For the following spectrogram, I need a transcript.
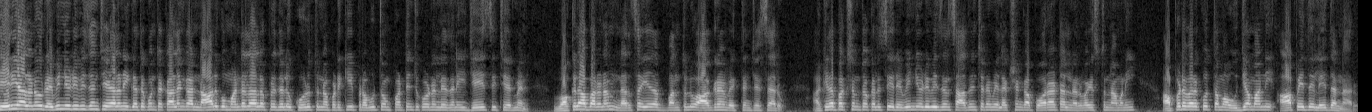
చేరియాలను రెవెన్యూ డివిజన్ చేయాలని గత కొంతకాలంగా నాలుగు మండలాల ప్రజలు కోరుతున్నప్పటికీ ప్రభుత్వం పట్టించుకోవడం లేదని జేఏసీ చైర్మన్ వకులాభరణం నరసయ్య పంతులు ఆగ్రహం వ్యక్తం చేశారు. అఖిలపక్షంతో కలిసి రెవెన్యూ డివిజన్ సాధించడమే లక్ష్యంగా పోరాటాలు నిర్వహిస్తున్నామని అప్పటి వరకు తమ ఉద్యమాన్ని ఆపేదే లేదన్నారు.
